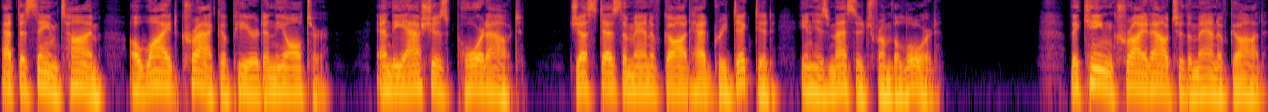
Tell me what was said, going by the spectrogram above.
At the same time, a wide crack appeared in the altar, and the ashes poured out, just as the man of God had predicted in his message from the Lord. The king cried out to the man of God,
